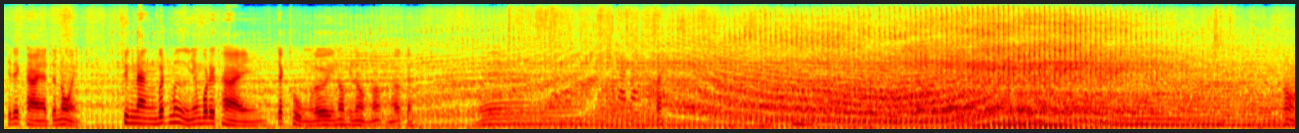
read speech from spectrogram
สิได้ขายอาจจะน้อย ซึ่งนางเบิดมือยังบ่ได้ขายจักถุงเลยเนาะพี่น้องเนาะแล้วก็เอ้ยไปน้อง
